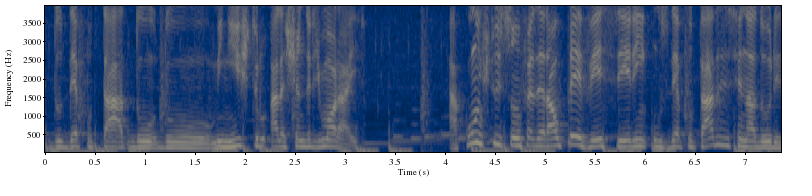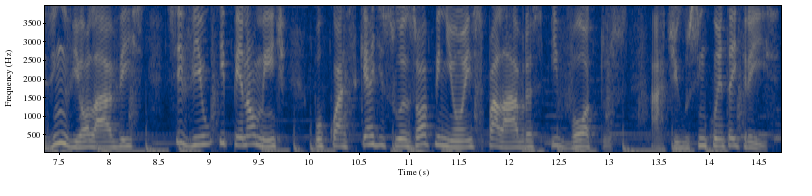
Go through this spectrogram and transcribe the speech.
do deputado do, ministro Alexandre de Moraes. A Constituição Federal prevê serem os deputados e senadores invioláveis, civil e penalmente, por quaisquer de suas opiniões, palavras e votos. Artigo 53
